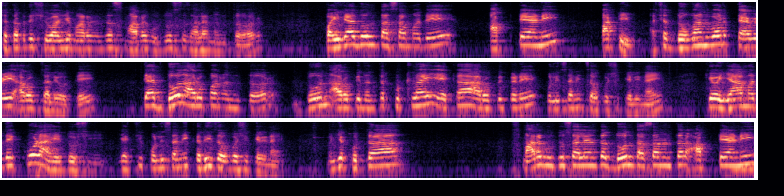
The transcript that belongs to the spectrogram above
छत्रपती शिवाजी महाराजांचं स्मारक उद्ध्वस्त झाल्यानंतर पहिल्या दोन तासामध्ये आपटे आणि पाटील अशा दोघांवर त्यावेळी आरोप झाले होते. त्या दोन आरोपानंतर दोन आरोपीनंतर कुठलाही एका आरोपीकडे पोलिसांनी चौकशी केली नाही. किंवा यामध्ये कोण आहे दोषी याची पोलिसांनी कधी चौकशी केली नाही. म्हणजे पुतळा स्मारक उद्ध्वस्त आल्यानंतर दोन तासानंतर आपटे आणि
